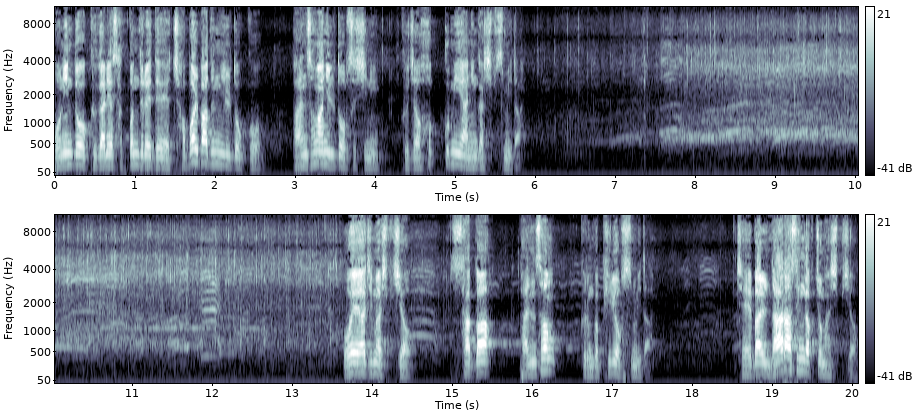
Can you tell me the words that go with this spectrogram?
본인도 그간의 사건들에 대해 처벌받은 일도 없고 반성한 일도 없으시니 그저 헛꿈이 아닌가 싶습니다. 오해하지 마십시오. 사과, 반성, 그런 거 필요 없습니다. 제발 나라 생각 좀 하십시오.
